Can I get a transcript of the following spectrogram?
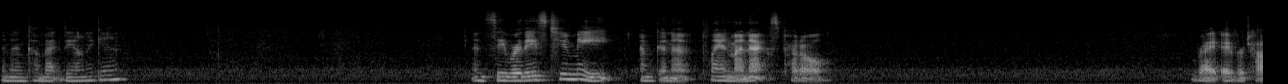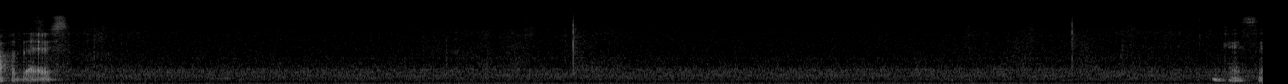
and then come back down again. And see where these two meet, I'm going to plan my next petal right over top of those. Okay, so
